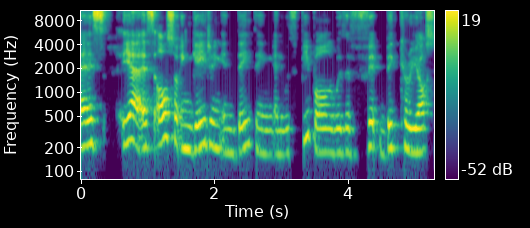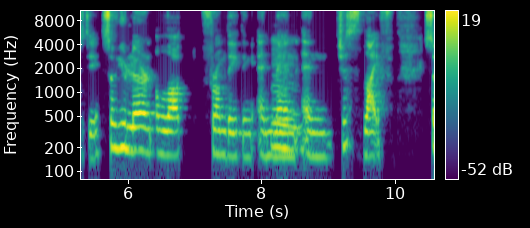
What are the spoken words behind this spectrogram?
and it's yeah it's also engaging in dating and with people with a big curiosity so you learn a lot from dating and men Mm. and just life so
